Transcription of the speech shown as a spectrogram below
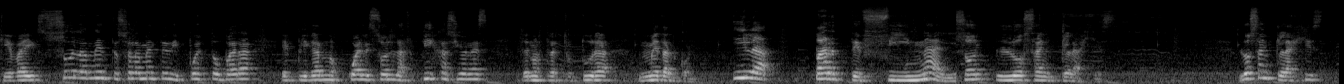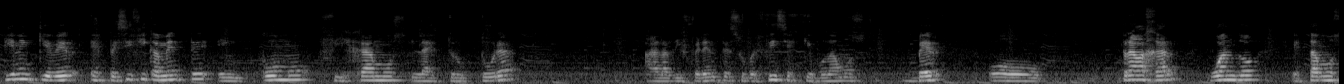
que va a ir solamente, solamente dispuesto para explicarnos cuáles son las fijaciones de nuestra estructura Metalcom. Y la parte final son los anclajes. Los anclajes tienen que ver específicamente en cómo fijamos la estructura a las diferentes superficies que podamos ver o trabajar cuando estamos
